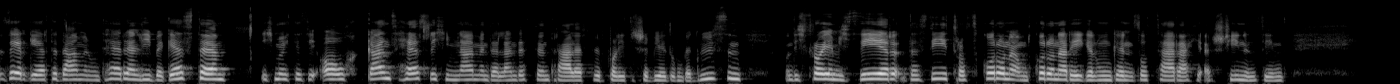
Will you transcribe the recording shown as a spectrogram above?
Sehr geehrte Damen und Herren, liebe Gäste, ich möchte Sie auch ganz herzlich im Namen der Landeszentrale für politische Bildung begrüßen und ich freue mich sehr, dass Sie trotz Corona und Corona-Regelungen so zahlreich erschienen sind.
